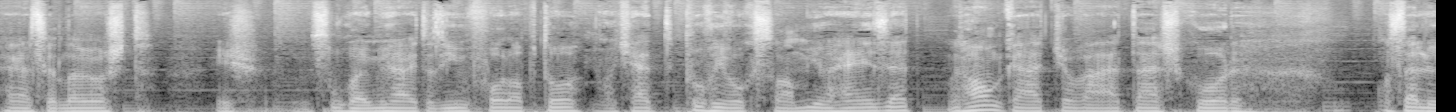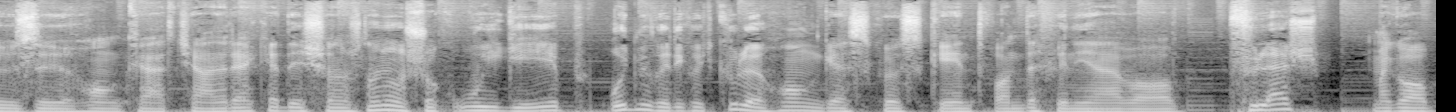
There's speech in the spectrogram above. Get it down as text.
Herceg Lajost, és Szuhaj Mihályt az Infolaptól, hogy hát profivox mi a helyzet, mert hangkártyaváltáskor az előző hangkártyán reked, és most nagyon sok új gép úgy működik, hogy külön hangeszközként van definiálva a füles, meg a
